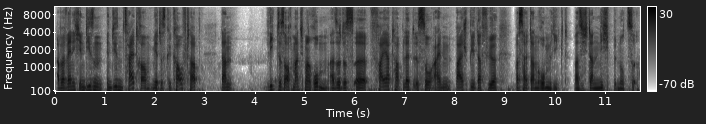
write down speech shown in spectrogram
Aber wenn ich in diesem in diesem Zeitraum mir das gekauft habe, dann liegt es auch manchmal rum. Also das äh, Fire Tablet ist so ein Beispiel dafür, was halt dann rumliegt, was ich dann nicht benutze.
